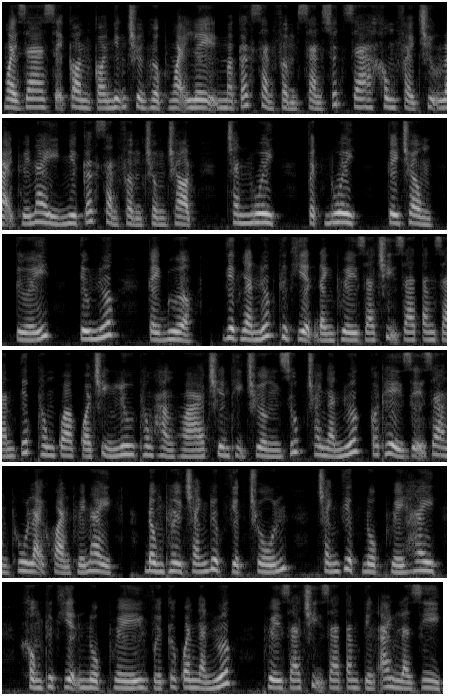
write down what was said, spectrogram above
Ngoài ra sẽ còn có những trường hợp ngoại lệ mà các sản phẩm sản xuất ra không phải chịu loại thuế này như các sản phẩm trồng trọt, chăn nuôi, vật nuôi, cây trồng, tưới, tiêu nước, cây bừa. Việc nhà nước thực hiện đánh thuế giá trị gia tăng gián tiếp thông qua quá trình lưu thông hàng hóa trên thị trường giúp cho nhà nước có thể dễ dàng thu lại khoản thuế này, đồng thời tránh được việc trốn, tránh việc nộp thuế hay không thực hiện nộp thuế với cơ quan nhà nước. Thuế giá trị gia tăng tiếng Anh là gì?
